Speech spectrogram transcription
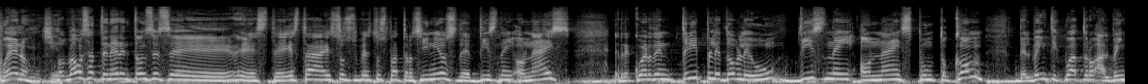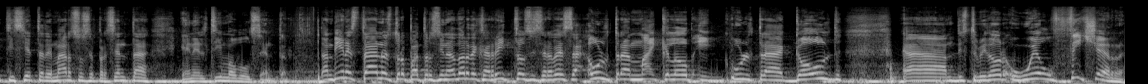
Bueno, pues vamos a tener entonces eh, este, esta, estos, estos patrocinios de Disney on Ice. Recuerden www.disneyonice.com del 24 al 27 de marzo se presenta en el T-Mobile Center. También está nuestro patrocinador de jarritos y cerveza Ultra Michelob y Ultra Gold, ah, distribuidor Will Fisher.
